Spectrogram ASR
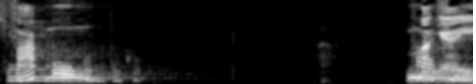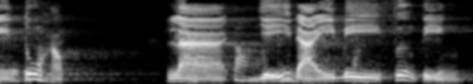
pháp môn mà ngài tu học là vĩ đại bi phương tiện.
